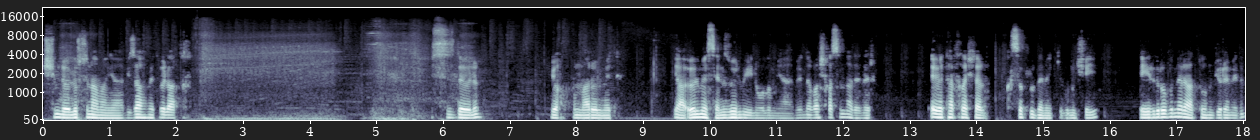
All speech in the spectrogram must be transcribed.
Şimdi ölürsün ama ya. Bir zahmet öl artık. Siz de ölün. Yok bunlar ölmedi. Ya ölmezseniz ölmeyin oğlum ya. Ben de başkasını da denerim. Evet arkadaşlar kısıtlı demek ki bunun şeyi. Airdrop'u nereye attı onu göremedim.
